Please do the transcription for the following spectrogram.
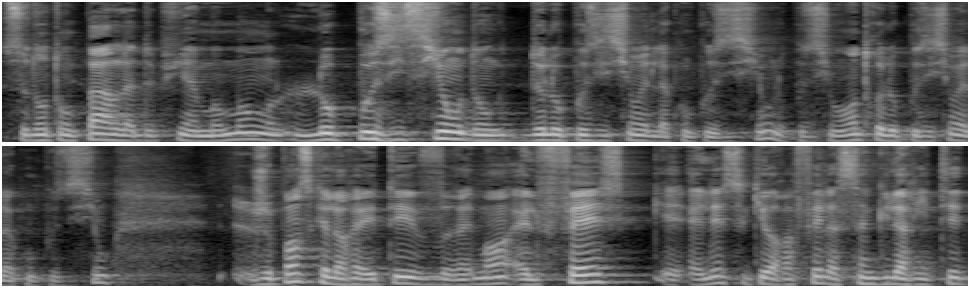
ce dont on parle là depuis un moment, l'opposition donc de l'opposition et de la composition, l'opposition entre l'opposition et la composition, je pense qu'elle aurait été vraiment, elle est ce qui aura fait la singularité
